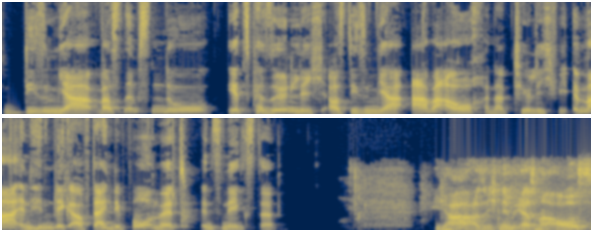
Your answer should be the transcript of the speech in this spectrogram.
diesem Jahr. Was nimmst du jetzt persönlich aus diesem Jahr, aber auch natürlich wie immer in Hinblick auf dein Depot mit ins nächste? Ja, also ich nehme erstmal aus,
